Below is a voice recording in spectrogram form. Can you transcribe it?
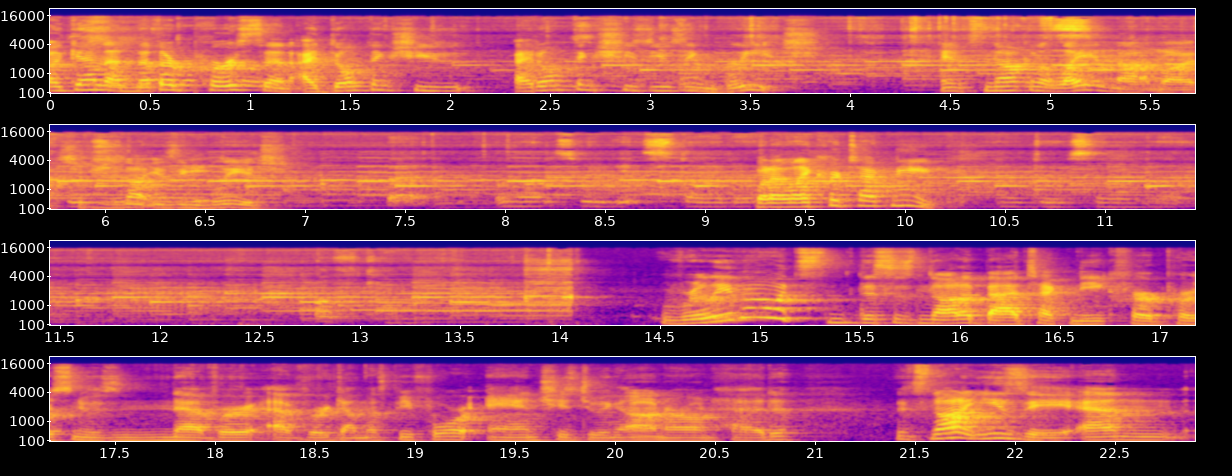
Again, another person. I don't think she. I don't think she's using bleach, and it's not gonna lighten that much if she's not using bleach. But once we get started, But I like her technique. I'll do some of it off camera. Really though, it's this is not a bad technique for a person who's never ever done this before, and she's doing it on her own head. It's not easy, and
